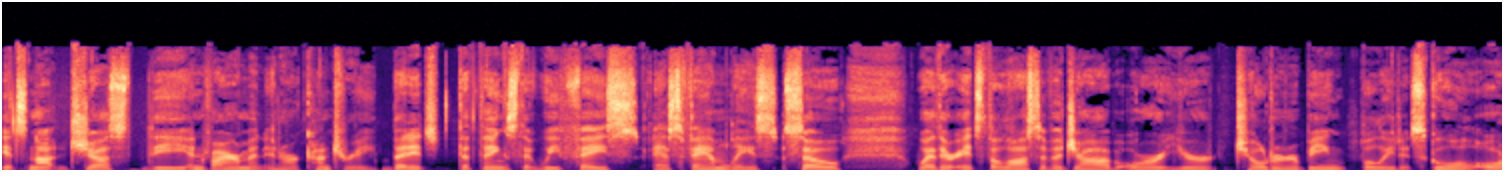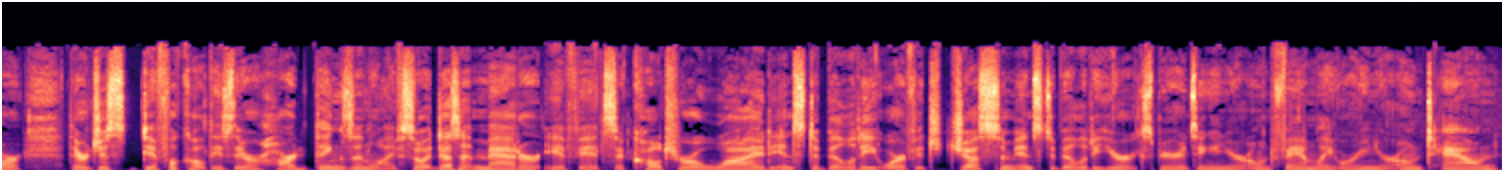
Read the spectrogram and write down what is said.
It's not just the environment in our country, but it's the things that we face as families. So, whether it's the loss of a job or your children are being bullied at school or there are just difficulties, there are hard things in life. So, it doesn't matter if it's a cultural wide instability or if it's just some instability you're experiencing in your own family or in your own town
